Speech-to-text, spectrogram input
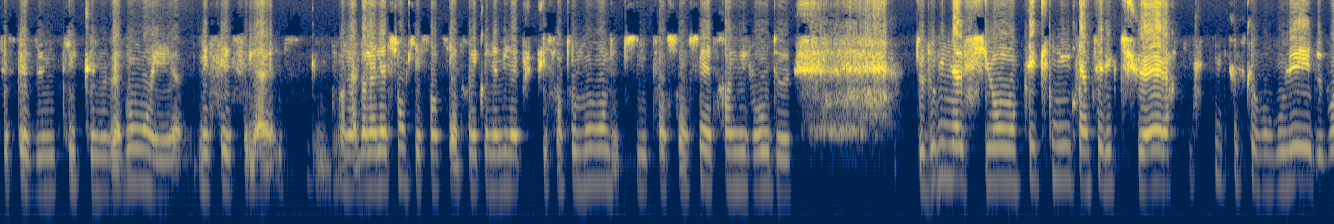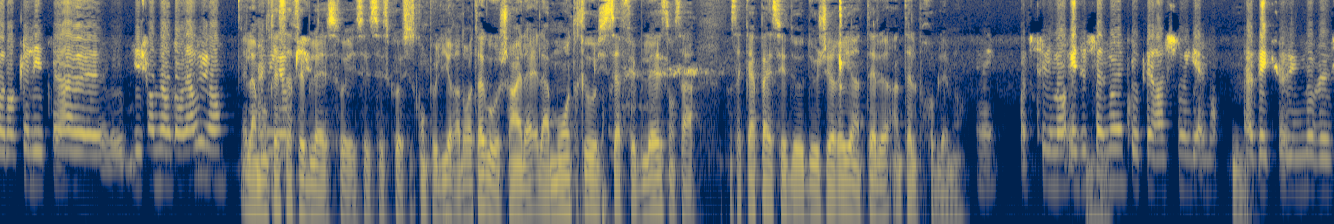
cette espèce de mythique que nous avons. Et, euh, mais c'est la, dans la, dans la nation qui est censée être l'économie la plus puissante au monde, qui est censée être un niveau de, de domination technique, intellectuelle, artistique, tout ce que vous voulez, de voir dans quel état euh, les gens meurent dans la rue. Hein. Elle a montré sa faiblesse, oui, c'est ce qu'on ce peut lire à droite à gauche. Hein. Elle, a, elle, a, montré aussi sa faiblesse dans sa, dans sa capacité de, de gérer un tel, un tel problème. Oui, absolument. Et de sa mm. non-coopération également, mmh. avec euh, une mauvaise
